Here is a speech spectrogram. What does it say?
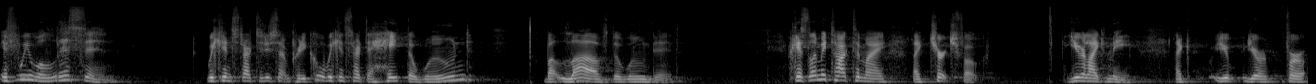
if we will listen, we can start to do something pretty cool. We can start to hate the wound, but love the wounded. Because let me talk to my like church folk. You're like me. Like you, you're for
